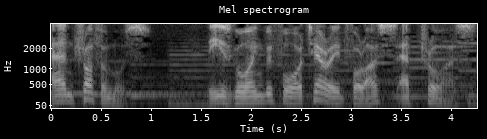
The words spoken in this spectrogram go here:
and Trophimus. These going before tarried for us at Troas.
